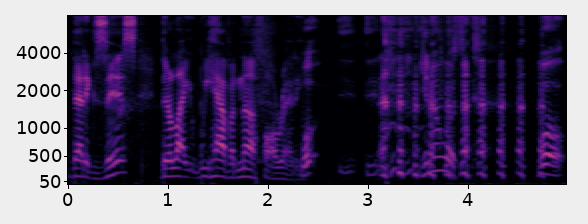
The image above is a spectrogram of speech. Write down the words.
that exists, they're like, we have enough already. Well, y- y- you know what? well,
